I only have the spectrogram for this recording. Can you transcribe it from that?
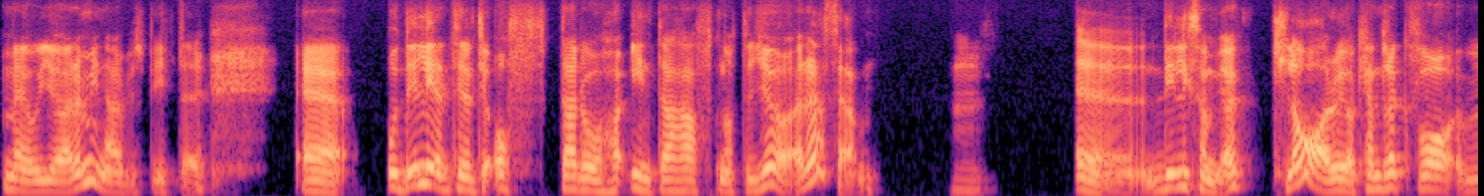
med att göra mina arbetsuppgifter. Eh, och det leder till att jag ofta då har, inte har haft något att göra sen. Mm. Eh, det är liksom, jag är klar och jag kan dra, kvar,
